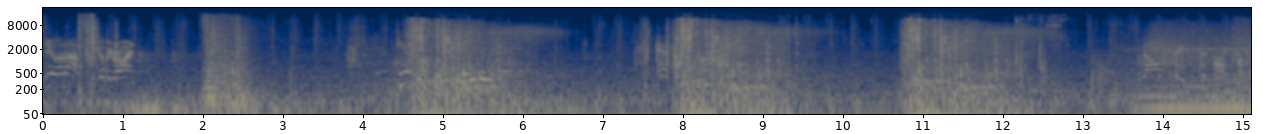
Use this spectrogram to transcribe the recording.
Healing up. You'll be right. Care package on high. Now face the side for the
